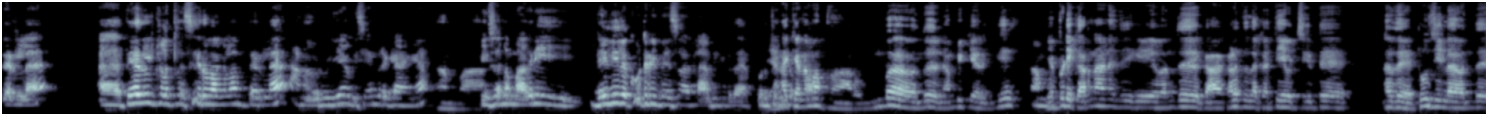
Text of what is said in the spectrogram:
தெரியல. தேர்தல் களத்துல சேருவாங்களான்னு தெரியல. ஆனா ஒரு வழியா அப்படி சேர்ந்திருக்காங்க. நீ சொன்ன மாதிரி டெல்லியில கூட்டணி பேசுவாங்களா அப்படிங்கிறத பொறுத்து எனக்கு என்னமா ரொம்ப வந்து நம்பிக்கை இருக்கு. எப்படி கருணாநிதிக்கு வந்து கழுத்துல கத்திய வச்சுக்கிட்டு அது டூ ஜில வந்து.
